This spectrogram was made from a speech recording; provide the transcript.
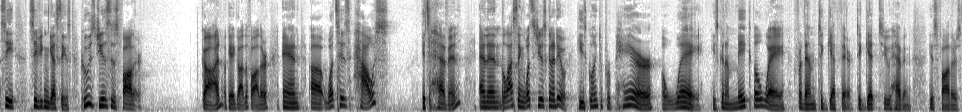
See, see if you can guess these. Who's Jesus' father? God, okay, God the Father. And uh, what's his house? It's heaven. And then the last thing, what's Jesus going to do? He's going to prepare a way. He's going to make a way for them to get there, to get to heaven, his Father's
